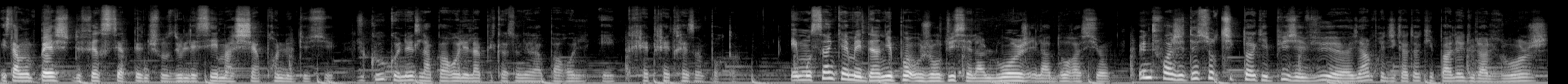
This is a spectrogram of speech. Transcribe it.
Et ça m'empêche de faire certaines choses, de laisser ma chair prendre le dessus. Du coup, connaître la parole et l'application de la parole est très très très important. Et mon cinquième et dernier point aujourd'hui, c'est la louange et l'adoration. Une fois, j'étais sur TikTok et puis j'ai vu, euh, il y a un prédicateur qui parlait de la louange.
